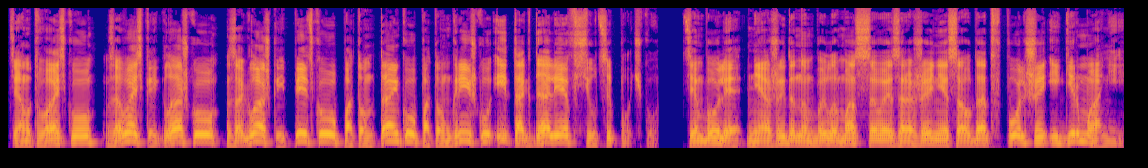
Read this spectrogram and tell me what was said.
тянут Ваську, за Васькой Глашку, за Глашкой Петьку, потом Таньку, потом Гришку и так далее всю цепочку. Тем более неожиданным было массовое заражение солдат в Польше и Германии,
